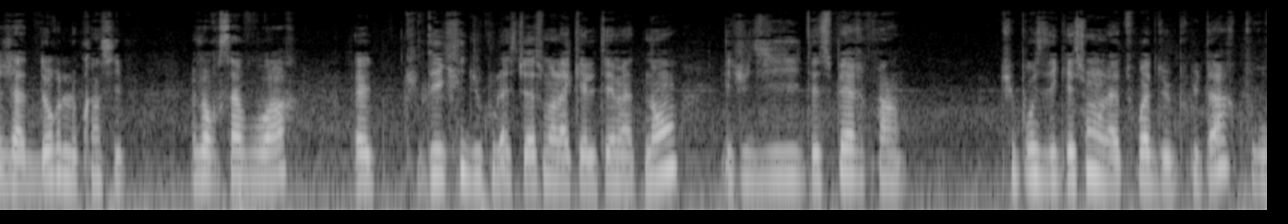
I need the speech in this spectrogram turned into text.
J'adore le principe. Genre, savoir, euh, tu décris du coup la situation dans laquelle t'es maintenant, et tu dis, t'espères, enfin, tu poses des questions à toi de plus tard pour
